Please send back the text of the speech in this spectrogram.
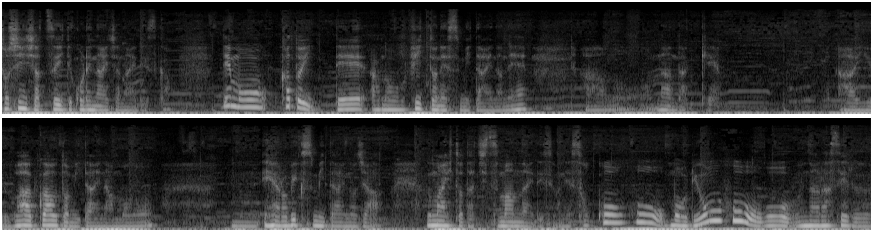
初心者ついてこれないじゃないですか。でもかといってあのフィットネスみたいなねあのなんだっけああいうワークアウトみたいなもの、うん、エアロビクスみたいのじゃ上手い人たちつまんないですよねそこをもう両方をうならせる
